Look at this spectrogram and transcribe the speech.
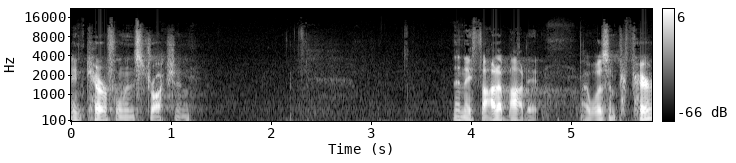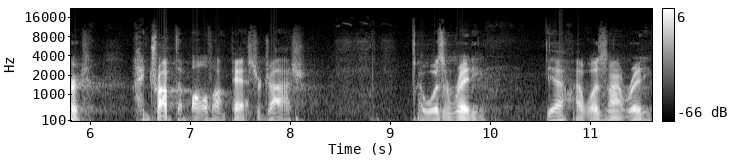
and careful instruction. Then I thought about it. I wasn't prepared. I dropped the ball on Pastor Josh. I wasn't ready. Yeah, I was not ready.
